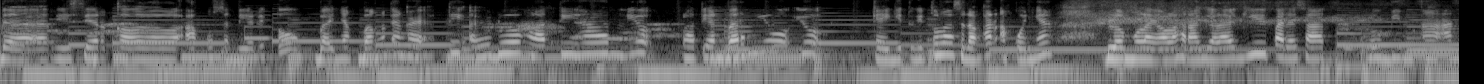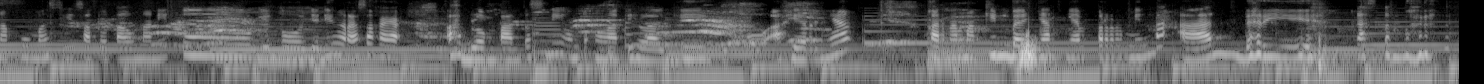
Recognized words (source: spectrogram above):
dari circle aku sendiri tuh banyak banget yang kayak ti ayo dong latihan yuk latihan bareng yuk yuk kayak gitu gitulah sedangkan akunya belum mulai olahraga lagi pada saat Lubim uh, anakku masih satu tahunan itu gitu. Jadi ngerasa kayak ah belum pantas nih untuk melatih lagi gitu. Akhirnya karena makin banyaknya permintaan dari customer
